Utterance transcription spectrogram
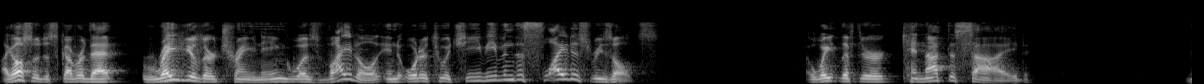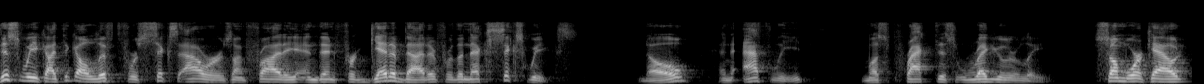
I also discovered that regular training was vital in order to achieve even the slightest results. A weightlifter cannot decide this week, I think I'll lift for six hours on Friday and then forget about it for the next six weeks. No, an athlete must practice regularly. Some work out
